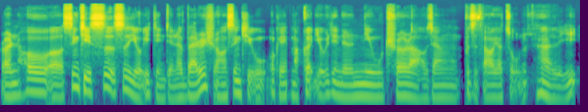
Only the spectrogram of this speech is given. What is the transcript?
然后呃星期四是有一点点的 bearish，然后星期五，OK，马克有一点点的 new 车啦，好像不知道要走哪里。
